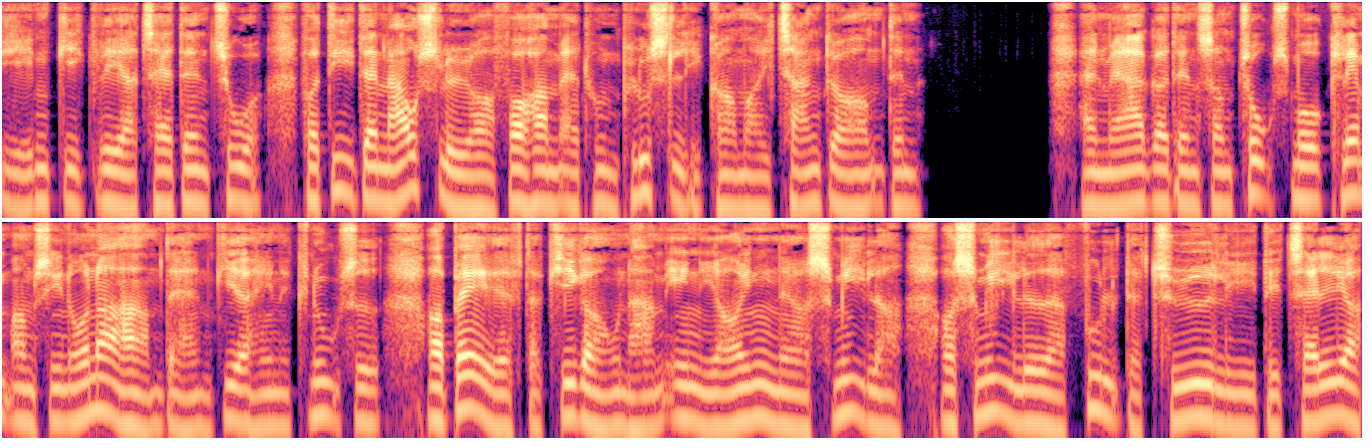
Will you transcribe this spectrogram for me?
de indgik ved at tage den tur, fordi den afslører for ham, at hun pludselig kommer i tanke om den. Han mærker den som to små klem om sin underarm, da han giver hende knuset, og bagefter kigger hun ham ind i øjnene og smiler, og smilet er fuldt af tydelige detaljer,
